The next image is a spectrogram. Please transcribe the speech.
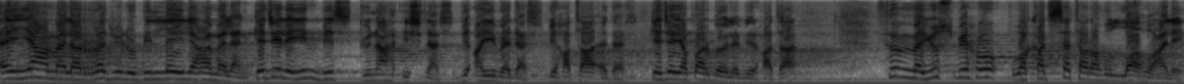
En ya'meler raculu billeyli amelen. Geceleyin bir günah işler, bir ayıp eder, bir hata eder. Gece yapar böyle bir hata. Sümme yusbihu ve kad setarahullahu aleyh.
